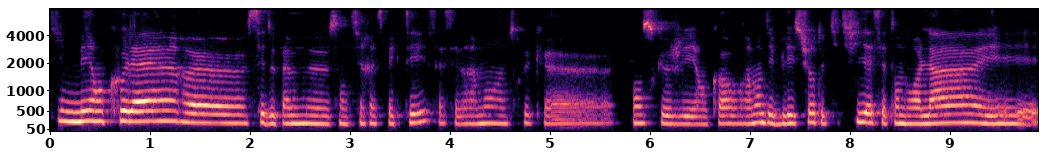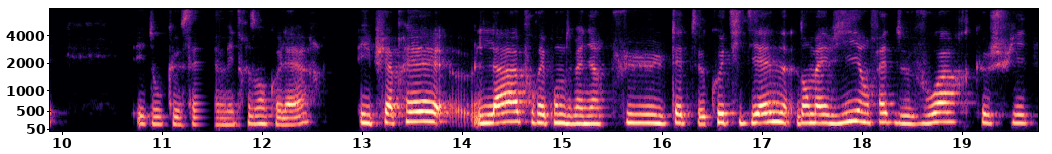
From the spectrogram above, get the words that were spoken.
Ce qui me met en colère, euh, c'est de ne pas me sentir respectée. Ça, c'est vraiment un truc. je pense que j'ai encore vraiment des blessures de petite fille à cet endroit-là. Et, et donc, euh, ça me met très en colère. Et puis après, là, pour répondre de manière plus peut-être quotidienne, dans ma vie, en fait, de voir que je suis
